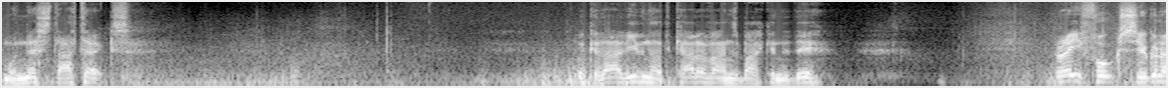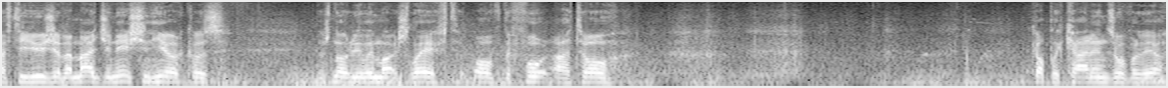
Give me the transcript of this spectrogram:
Mona Statics. Look at that, they even had caravans back in the day. Right folks, you're going to have to use your imagination here because there's not really much left of the fort at all. A couple of cannons over there.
